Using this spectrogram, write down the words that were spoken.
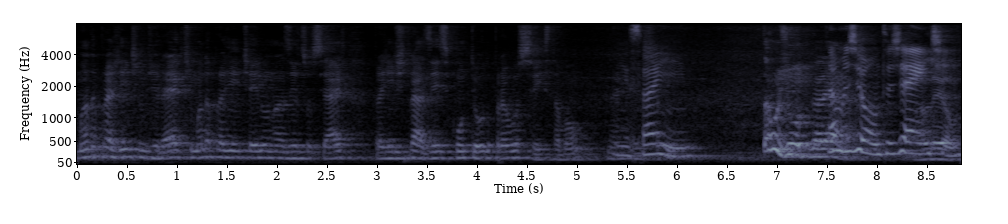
manda pra gente no direct, manda pra gente aí nas redes sociais pra gente trazer esse conteúdo pra vocês, tá bom? Né? Isso É aí. Tamo junto, galera. Tamo junto, gente. Valeu.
